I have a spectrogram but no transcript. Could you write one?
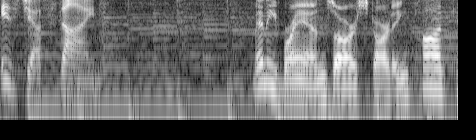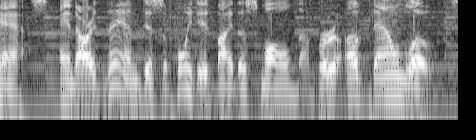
is Jeff Stein. Many brands are starting podcasts and are then disappointed by the small number of downloads.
